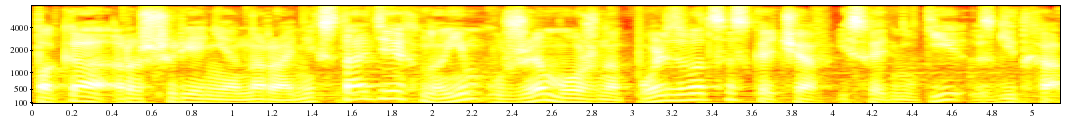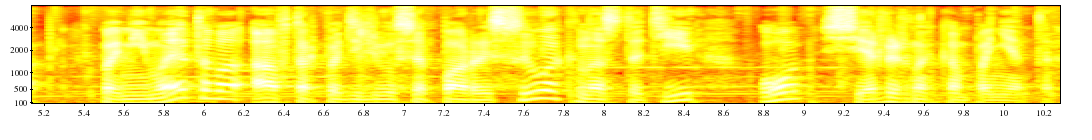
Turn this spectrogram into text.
Пока расширение на ранних стадиях, но им уже можно пользоваться, скачав исходники с GitHub. Помимо этого, автор поделился парой ссылок на статьи о серверных компонентах.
